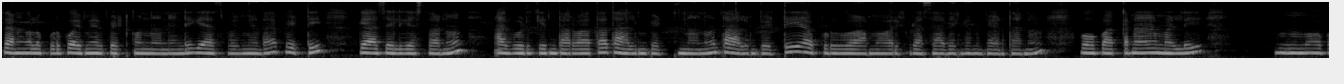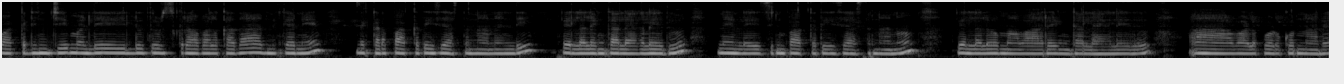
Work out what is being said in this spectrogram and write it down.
శనగలు ఇప్పుడు పొయ్యి మీద పెట్టుకున్నానండి. గ్యాస్ పొయ్యి మీద పెట్టి గ్యాస్ వెలిగిస్తాను. అవి ఉడికిన తర్వాత తాలింపు పెట్టుకున్నాను తాలింపు పెట్టి అప్పుడు అమ్మవారికి ప్రసాదం కింద పెడతాను. ఓ పక్కన మళ్ళీ ఓ పక్క నుంచి మళ్ళీ ఇల్లు తుడుచుకురావాలి కదా అందుకని ఇక్కడ పక్క తీసేస్తున్నానండి. పిల్లలు ఇంకా లేగలేదు. నేను లేచిన పక్క తీసేస్తున్నాను. పిల్లలు మా వారు ఇంకా లేగలేదు. వాళ్ళు పడుకున్నారు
